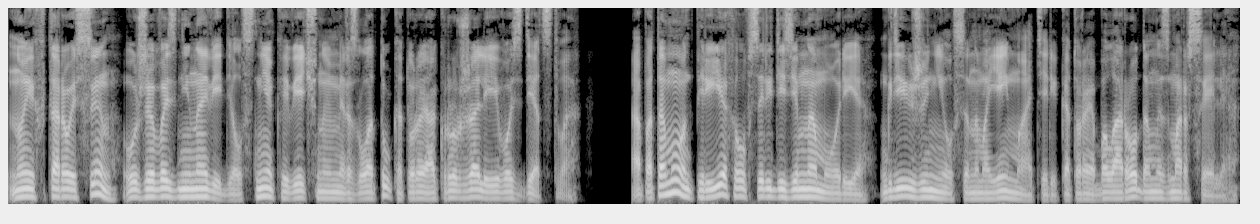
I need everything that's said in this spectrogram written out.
Но их второй сын уже возненавидел снег и вечную мерзлоту, которые окружали его с детства — а потому он переехал в Средиземноморье, где и женился на моей матери, которая была родом из Марселя.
